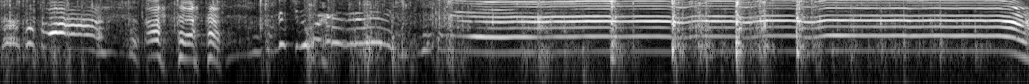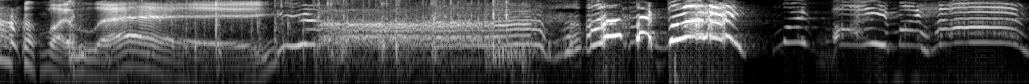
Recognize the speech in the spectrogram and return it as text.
my leg. Oh, my body! My body, my head!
